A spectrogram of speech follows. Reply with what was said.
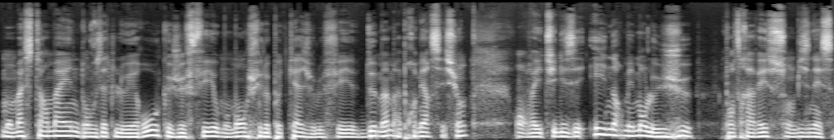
mon mastermind dont vous êtes le héros, que je fais au moment où je fais le podcast, je le fais demain, ma première session, on va utiliser énormément le jeu pour travailler sur son business.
